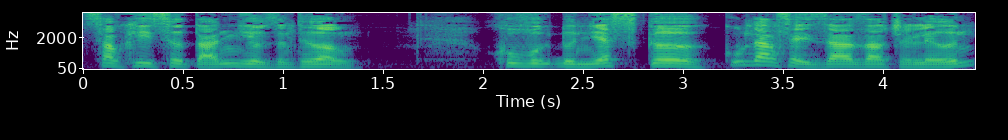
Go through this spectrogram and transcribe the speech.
sau khi sơ tán nhiều dân thường. Khu vực Donetsk cũng đang xảy ra giao tranh lớn.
